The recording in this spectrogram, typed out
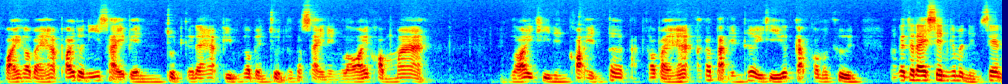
point เข้าไปฮะ point ตัวนี้ใส่เป็นจุดก็ได้ฮะพิมพ์ก็เป็นจุดแล้วก็ใส่ 100คอมมา 100อีกทีหนึ่งก็ enter ตัดเข้าไปฮะแล้วก็ตัด enter อีกทีก็กลับเข้ามาคืน มันก็จะได้เส้นขึ้นมาหนึ่งเส้น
